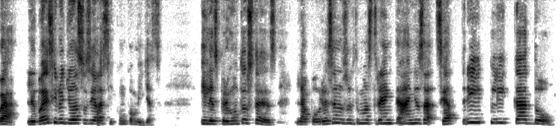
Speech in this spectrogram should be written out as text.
Va, les voy a decir ayuda social así con comillas. Y les pregunto a ustedes, la pobreza en los últimos 30 años se ha triplicado.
